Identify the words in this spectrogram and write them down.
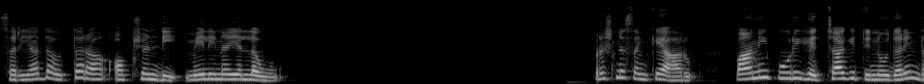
ಸರಿಯಾದ ಉತ್ತರ, ಆಪ್ಷನ್ ಡಿ, ಮೇಲಿನ ಎಲ್ಲವೂ. ಪ್ರಶ್ನೆ ಸಂಖ್ಯೆ ಆರು. ಪಾನಿಪೂರಿ ಹೆಚ್ಚಾಗಿ ತಿನ್ನುವುದರಿಂದ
